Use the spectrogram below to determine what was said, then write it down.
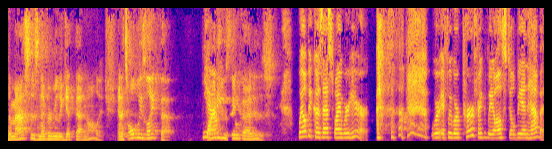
the masses never really get that knowledge. And it's always like that. Yeah. Why do you think that is? Well, because that's why we're here. we're, if we were perfect, we'd all still be in heaven.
